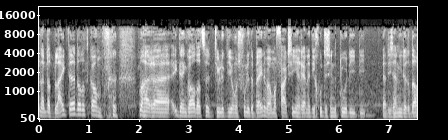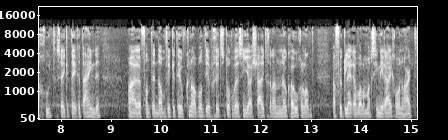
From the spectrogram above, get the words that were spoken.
Nou, dat blijkt hè, dat het kan. maar uh, ik denk wel dat ze natuurlijk, die jongens voelen de benen wel. Maar vaak zie je een renner die goed is in de Tour. Die, die, ja, die zijn iedere dag goed. Zeker tegen het einde. Maar uh, van Ten Dam vind ik het heel knap. Want die heeft gisteren toch best een jasje uitgedaan. En ook Hogeland. Nou, hebben we allemaal gezien. Die rijdt gewoon hard.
